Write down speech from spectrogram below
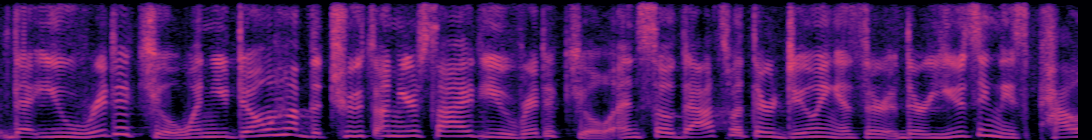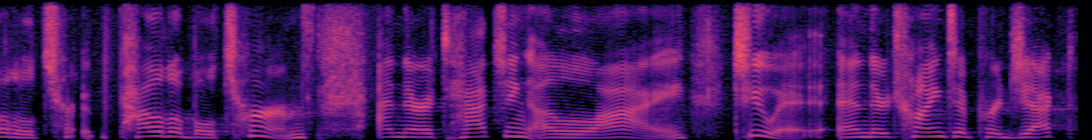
that you ridicule. When you don't have the truth on your side, you ridicule. And so that's what they're doing is they're, they're using these palatable, ter- palatable terms and they're attaching a lie to it. And they're trying to project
